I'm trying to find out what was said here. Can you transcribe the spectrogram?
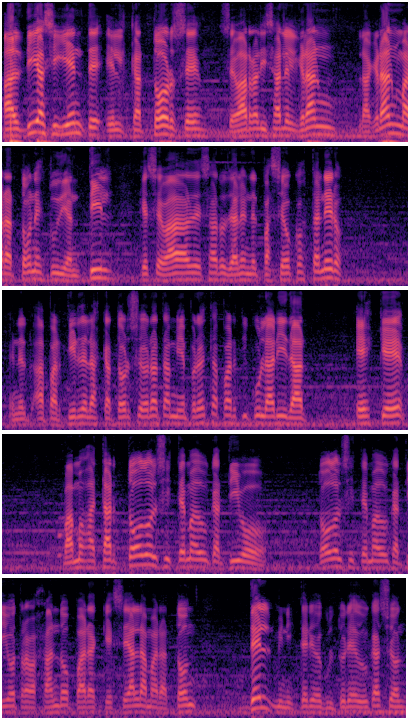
Al día siguiente, el 14, se va a realizar el gran, la gran maratón estudiantil que se va a desarrollar en el Paseo Costanero a partir de las 14 horas también, pero esta particularidad es que vamos a estar todo el sistema educativo, todo el sistema educativo trabajando para que sea la maratón del Ministerio de Cultura y Educación,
